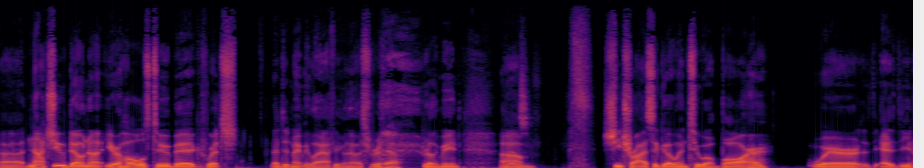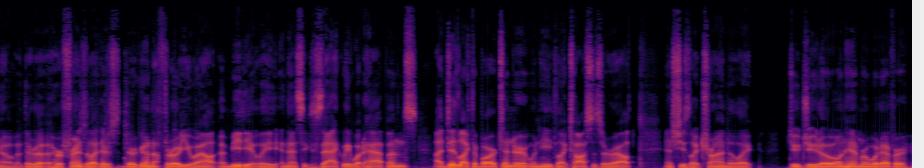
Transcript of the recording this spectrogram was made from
uh, "Not you, donut. Your hole's too big," which that did make me laugh, even though it's really Yeah. really mean. Um, she tries to go into a bar where uh, you know her friends are like, "There's they're gonna throw you out immediately," and that's exactly what happens. I did like the bartender when he like tosses her out, and she's like trying to like do judo on him or whatever.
